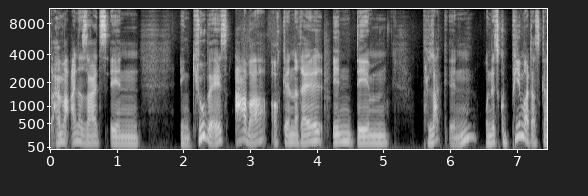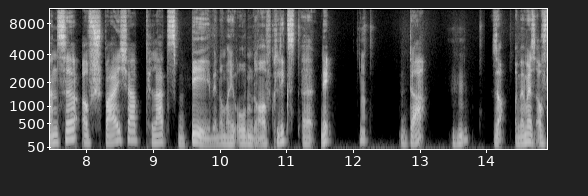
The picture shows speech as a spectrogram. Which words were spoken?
haben wir einerseits in, in Cubase, aber auch generell in dem Plugin. Und jetzt kopieren wir das Ganze auf Speicherplatz B. Wenn du mal hier oben drauf klickst. Äh, nee. Ja. Da. Mhm. So, und wenn wir jetzt auf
